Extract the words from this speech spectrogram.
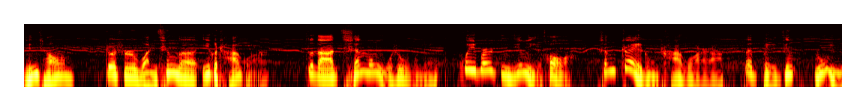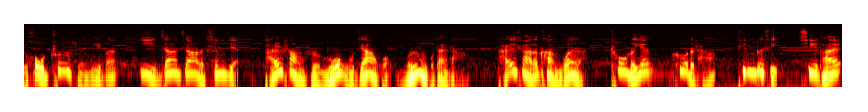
您瞧了吗？这是晚清的一个茶馆。自打乾隆五十五年徽班进京以后啊，像这种茶馆啊，在北京如雨后春笋一般，一家家的兴建。台上是锣鼓家伙，文武带打；台下的看官啊，抽着烟，喝着茶，听着戏。戏台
